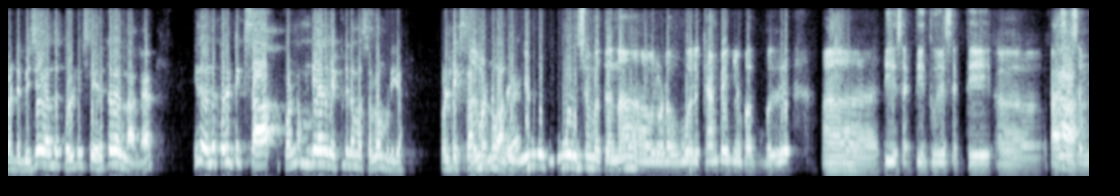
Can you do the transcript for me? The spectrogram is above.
பட் விஜய் வந்து பொலிட்டிக்ஸ்ல இருக்கிறதுனால இது வந்து பொலிட்டிக்ஸ் பண்ண முடியாதுன்னு எப்படி நம்ம சொல்ல முடியும்? பொலிட்டிக்ஸ் தான் பண்ணுவாங்க. இன்னொரு விஷயம் பார்த்தோன்னா அவரோட ஒவ்வொரு கேம்பெயின்லயும் பார்க்கும்போது ஆஹ் தீய சக்தி தூய சக்தி பாசிசம்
